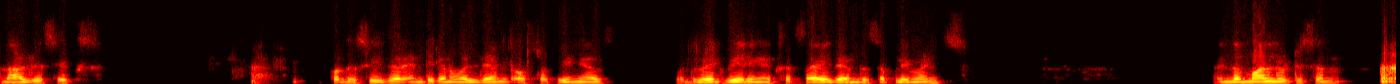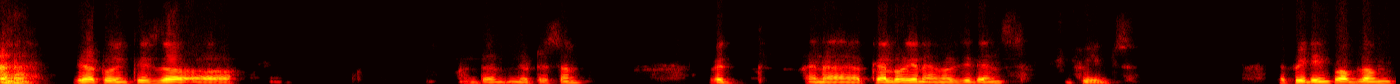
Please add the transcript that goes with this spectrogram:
analgesics. For the seizure, anticonvulsant, osteopenias, for the weight bearing exercise and the supplements. In the malnutrition, we have to increase the uh, the nutrition with an uh, calorie and energy dense feeds. the feeding problem,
